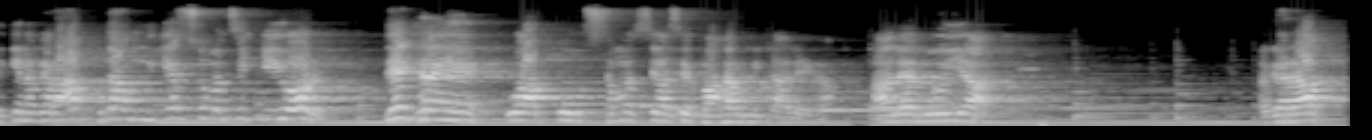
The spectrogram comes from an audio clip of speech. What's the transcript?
लेकिन अगर आप खुदा यीशु मसीह की ओर देख रहे हैं, वो आपको उस समस्या से बाहर निकालेगा। हालेलुया। अगर आप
